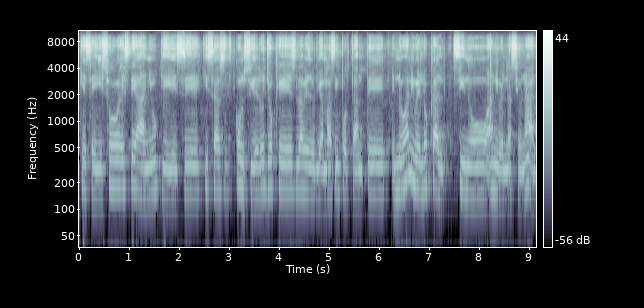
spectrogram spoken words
que se hizo este año, que es, eh, quizás considero yo que es la veeduría más importante, no a nivel local, sino a nivel nacional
